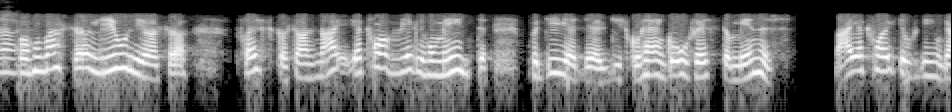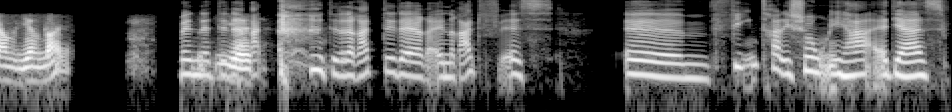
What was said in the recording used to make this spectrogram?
Nej. For hun var så livlig og så frisk og sådan. Nej, jeg tror virkelig, hun mente det, fordi at, øh, de skulle have en god fest og mindes. Nej, jeg tror ikke, det var, fordi hun gerne ville hjem. Nej. Men øh, Fordi det der, at- ret, det der ret, det der er en ret øh, øh, fin tradition, I har, at jeres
